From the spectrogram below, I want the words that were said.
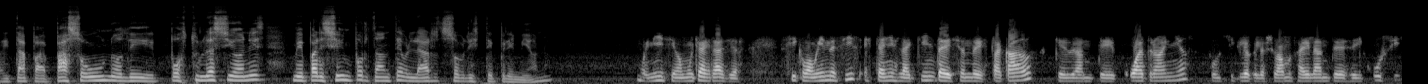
etapa paso uno de postulaciones, me pareció importante hablar sobre este premio. ¿no? Buenísimo, muchas gracias. Sí, como bien decís, este año es la quinta edición de Destacados, que durante cuatro años fue un ciclo que lo llevamos adelante desde ICUSI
